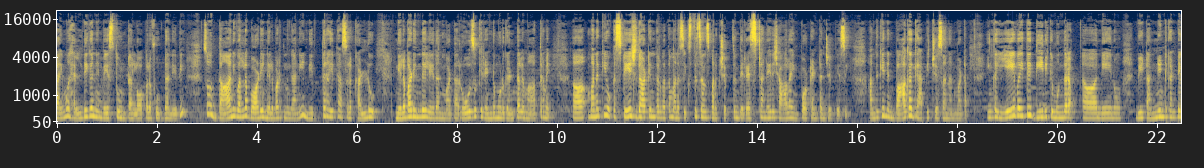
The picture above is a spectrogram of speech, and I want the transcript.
టైం హెల్దీగా నేను వేస్తూ ఉంటాను లోపల ఫుడ్ అనేది. సో దానివల్ల బాడీ నిలబడుతుంది కానీ నిద్ర అయితే అసలు కళ్ళు నిలబడిందే లేదనమాట రోజుకి రెండు మూడు గంటలు మాత్రమే. మనకి ఒక స్టేజ్ దాటిన తర్వాత మన సిక్స్త్ సెన్స్ మనకు చెప్తుంది రెస్ట్ అనేది చాలా ఇంపార్టెంట్ అని చెప్పేసి. అందుకే నేను బాగా గ్యాప్ ఇచ్చేసాను అనమాట ఇంకా ఏవైతే దీనికి ముందర నేను వీటన్నింటికంటే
